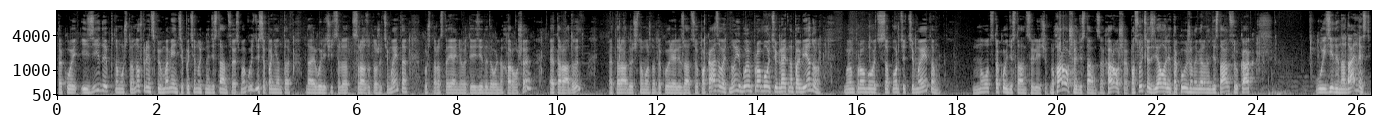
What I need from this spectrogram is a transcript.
такой изиды, потому что, ну, в принципе, в моменте потянуть на дистанцию я смогу здесь оппонента, да, и вылечить сразу тоже тиммейта, потому что расстояние у этой изиды довольно хорошее, это радует. Это радует, что можно такую реализацию показывать. Ну и будем пробовать играть на победу. Будем пробовать саппортить тиммейтом. Ну вот с такой дистанции лечит. Ну хорошая дистанция, хорошая. По сути сделали такую же, наверное, дистанцию, как у Изиды на дальность.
